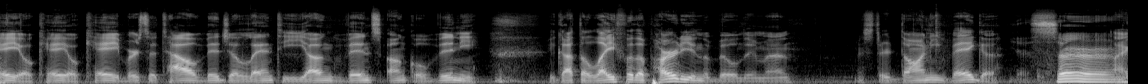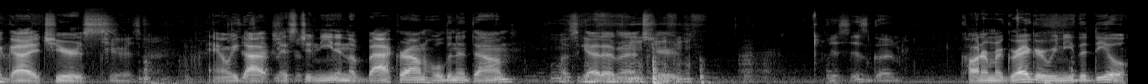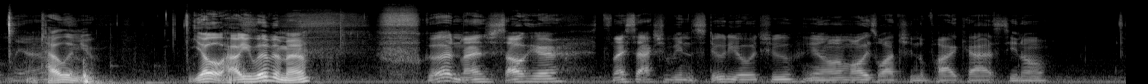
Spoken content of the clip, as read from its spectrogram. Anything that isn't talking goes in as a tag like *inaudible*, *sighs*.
Okay, okay, okay. Versatile vigilante, young Vince, Uncle Vinny. We got the life of the party in the building, man. Mr. Donnie Vega. Yes, sir. My guy, cheers. Cheers, man. And we This got Miss really Janine in the background holding it down. Let's get it, man. *laughs* Cheers. This is good. Conor McGregor, we need the deal. Yeah. I'm telling you. Yo, how you living, man? Good, man. Just out here. It's nice to actually be in the studio with you. You know, I'm always watching the podcast. You know,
